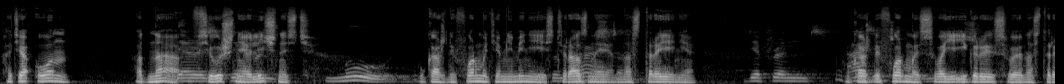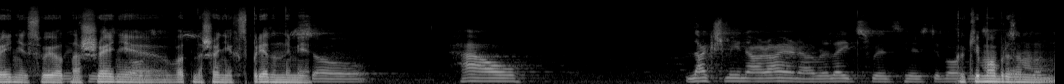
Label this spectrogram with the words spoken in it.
Хотя Он одна Всевышняя Личность, у каждой формы, тем не менее, есть разные настроения. У каждой формы свои игры, свое настроение, свое отношение в отношениях с преданными. Каким образом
